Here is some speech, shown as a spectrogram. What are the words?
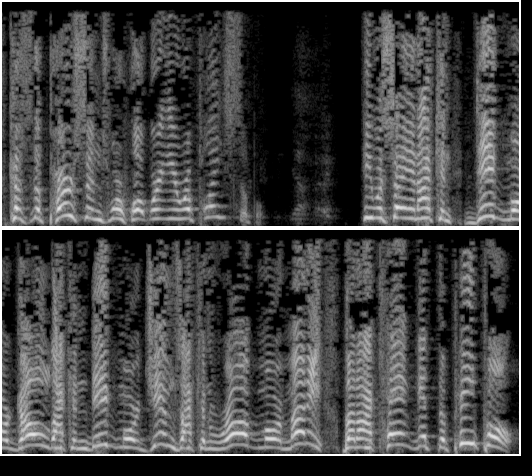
Because the persons were what were irreplaceable. He was saying, I can dig more gold, I can dig more gems, I can rob more money, but I can't get the people.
